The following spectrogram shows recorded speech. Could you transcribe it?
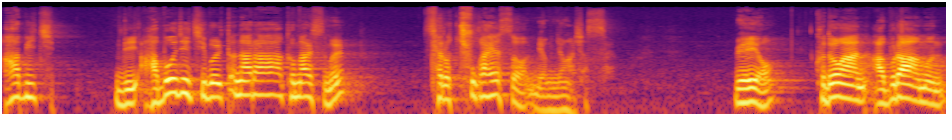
아비 집, 네 아버지 집을 떠나라 그 말씀을 새로 추가해서 명령하셨어요. 왜요? 그동안 아브라함은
